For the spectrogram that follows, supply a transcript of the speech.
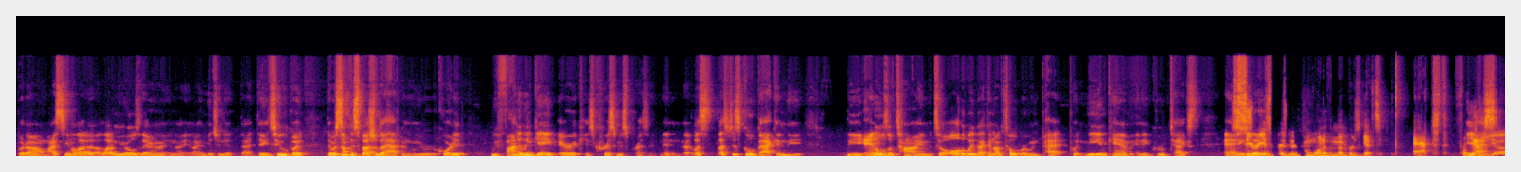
But um, I seen a lot of a lot of murals there, and I, and I, and I mentioned it that day too. But there was something special that happened when we recorded. We finally gave Eric his Christmas present, and let's let's just go back in the the annals of time to all the way back in October when Pat put me and Cam in a group text. And serious said, business when one of the members gets axed from yes. the uh,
